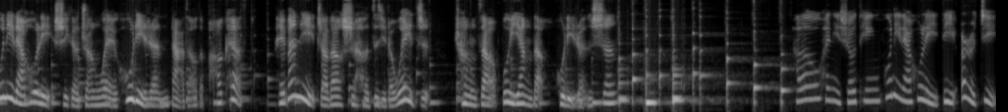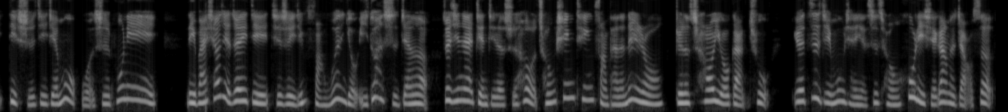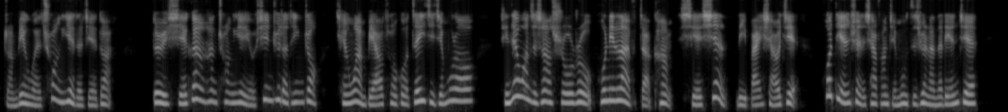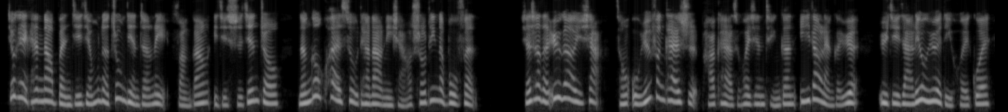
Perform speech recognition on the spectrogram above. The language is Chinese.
噗妮聊护理是一个专为护理人打造的 podcast，陪伴你找到适合自己的位置，创造不一样的护理人生。Hello，欢迎收听噗妮聊护理第二季第十集节目，我是噗妮。李白小姐这一集其实已经访问有一段时间了，最近在剪辑的时候重新听访谈的内容，觉得超有感触。因为自己目前也是从护理斜杠的角色转变为创业的阶段，对于斜杠和创业有兴趣的听众，千万不要错过这一集节目喽！请在网址上输入 ponylife.com 斜线李白小姐，或点选下方节目资讯栏的链接，就可以看到本集节目的重点整理、访纲以及时间轴，能够快速跳到你想要收听的部分。小小的预告一下。从五月份开始，Podcast 会先停更一到两个月，预计在六月底回归。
